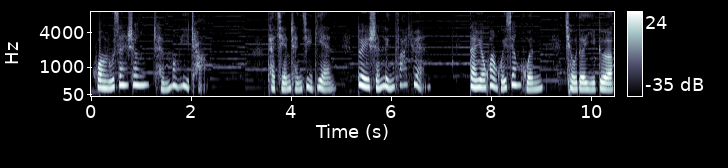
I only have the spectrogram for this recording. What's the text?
恍如三生沉梦一场。他虔诚祭奠，对神灵发愿，但愿换回香魂，求得一个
